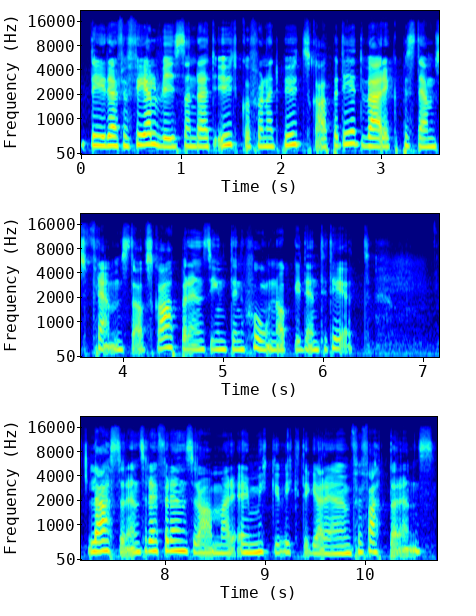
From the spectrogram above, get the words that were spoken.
Det är därför felvisande att utgå från att budskapet i ett verk bestäms främst av skaparens intention och identitet. Läsarens referensramar är mycket viktigare än författarens.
